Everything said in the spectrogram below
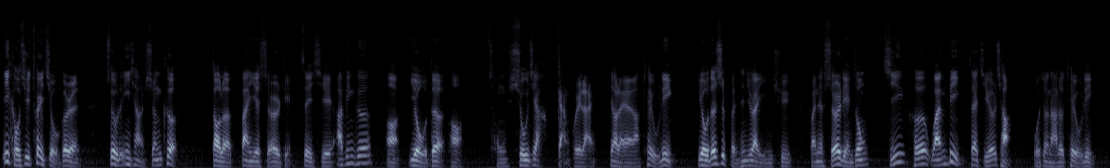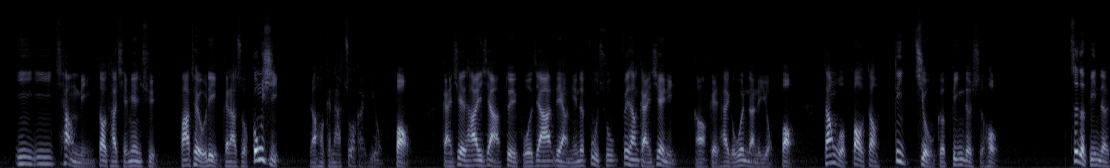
一口气退九个人，所以我的印象很深刻。到了半夜十二点，这些阿兵哥啊，有的啊从休假赶回来要来拿退伍令，有的是本身就在营区，反正十二点钟集合完毕，在集合场我就拿着退伍令一一唱名到他前面去发退伍令，跟他说恭喜，然后跟他做个拥抱，感谢他一下对国家两年的付出，非常感谢你。啊，给他一个温暖的拥抱。当我抱到第九个兵的时候，这个兵的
